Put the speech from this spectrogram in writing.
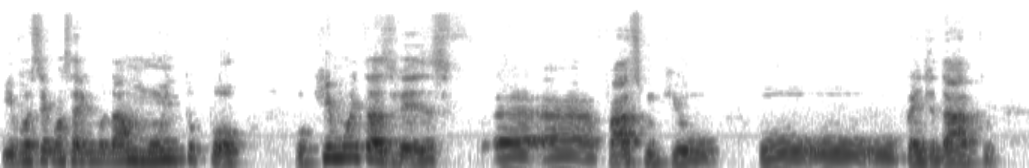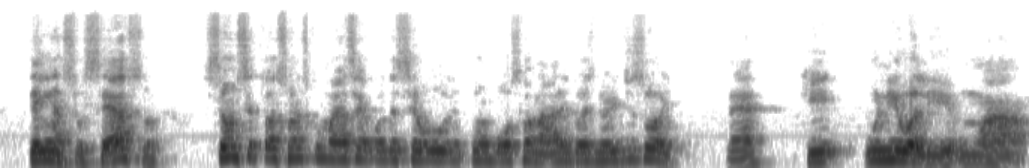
e você consegue mudar muito pouco. O que muitas vezes uh, uh, faz com que o, o, o, candidato tenha sucesso são situações como essa que aconteceu com o Bolsonaro em 2018, né? que uniu ali uma,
